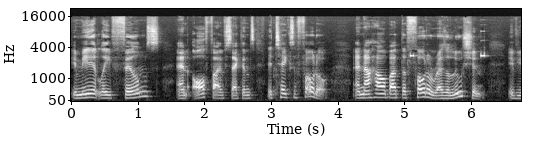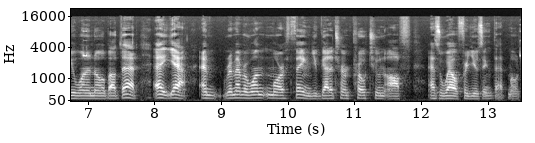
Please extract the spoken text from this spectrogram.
immediately films and all 5 seconds it takes a photo. And now how about the photo resolution? If you want to know about that. Uh, yeah, and remember one more thing, you got to turn ProTune off as well for using that mode.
